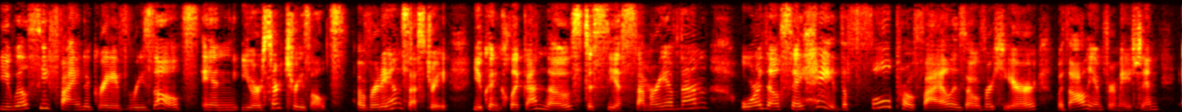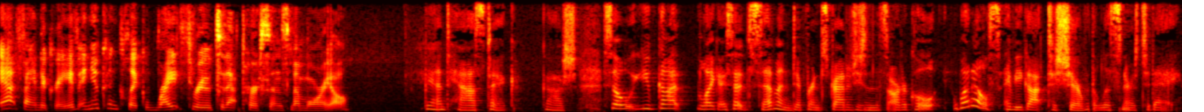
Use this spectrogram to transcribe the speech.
you will see Find a Grave results in your search results over at Ancestry. You can click on those to see a summary of them, or they'll say, hey, the full profile is over here with all the information at Find a Grave, and you can click right through to that person's memorial. Fantastic. Gosh. So you've got, like I said, seven different strategies in this article. What else have you got to share with the listeners today?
